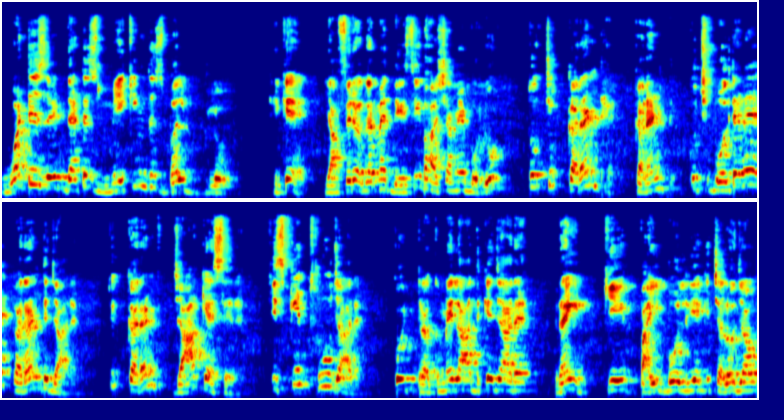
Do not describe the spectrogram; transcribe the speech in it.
What is it that is making this bulb glow ठीक है, या फिर अगर मैं देसी भाषा में बोलूँ तो जो करंट है करंट कुछ बोलते ना करंट जा रहा है। तो करंट जा कैसे रहे किसके थ्रू जा रहा है? कोई ट्रक में लाद के जा रहे हैं राइट कि पाइप बोल रही है कि चलो जाओ।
